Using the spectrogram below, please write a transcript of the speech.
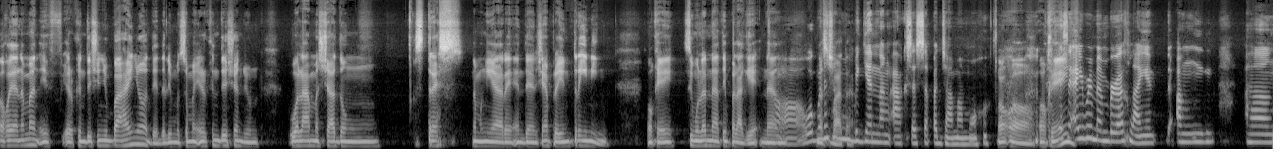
o kaya naman if air condition yung bahay nyo, then dali mo sa may air condition yung wala masyadong stress na mangyayari and then syempre yung training. Okay? Simulan natin palagi ng Oo, wag mo na mas siyang bata. bigyan ng access sa pajama mo. Oo. Okay? Kasi I remember a client, ang ang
